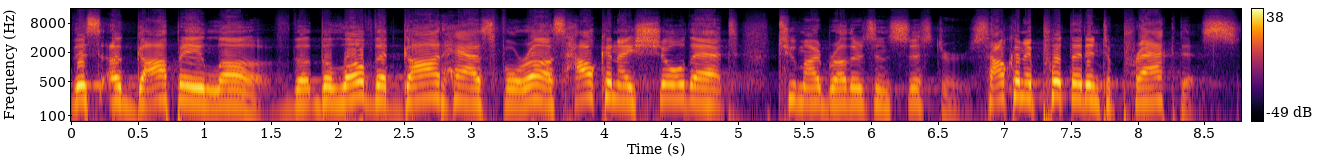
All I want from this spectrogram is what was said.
this agape love, the, the love that God has for us? How can I show that to my brothers and sisters? How can I put that into practice?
